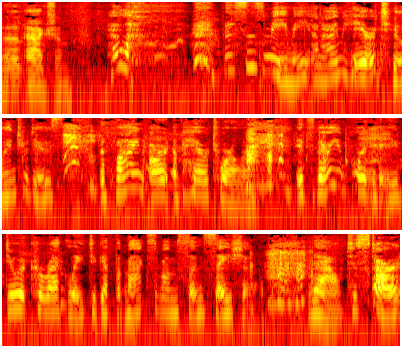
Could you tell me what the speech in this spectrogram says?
And action. Hello, this is Mimi, and I'm here to introduce the fine art of hair twirling. It's very important that you do it correctly to get the maximum sensation. Now, to start,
